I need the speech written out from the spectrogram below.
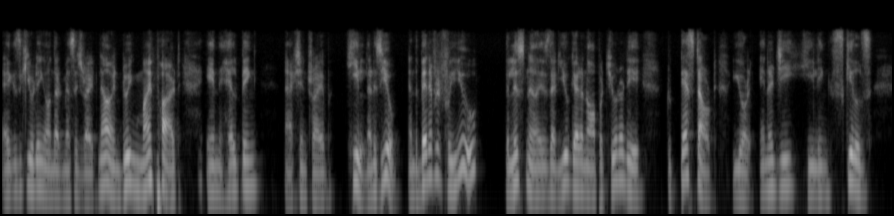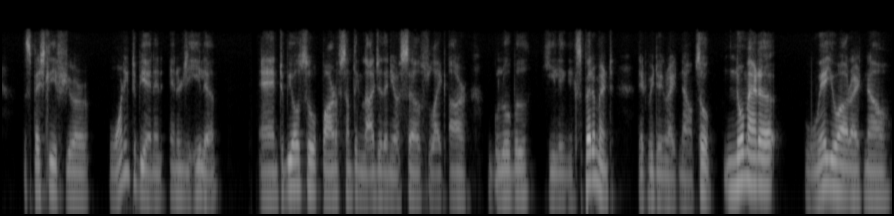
executing on that message right now and doing my part in helping Action Tribe heal. That is you. And the benefit for you, the listener, is that you get an opportunity to test out your energy healing skills, especially if you're wanting to be an energy healer and to be also part of something larger than yourself, like our global healing experiment that we're doing right now. So, no matter where you are right now,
